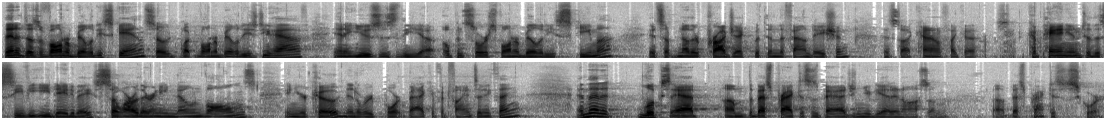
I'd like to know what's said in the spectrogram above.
Then it does a vulnerability scan. So what vulnerabilities do you have? And it uses the uh, open source vulnerability schema. It's another project within the foundation. It's uh, kind of like a companion to the CVE database. So are there any known vulns in your code? And it'll report back if it finds anything. And then it looks at um, the best practices badge and you get an awesome uh, best practices score.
